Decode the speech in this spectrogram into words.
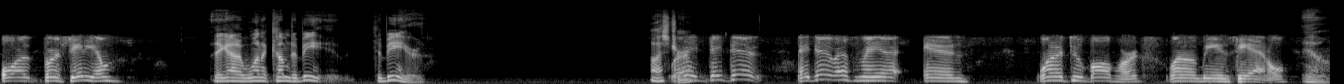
Or Burr Stadium? They got to want to come to be to be here. Oh, that's Well, true. they, they did. They did WrestleMania in one or two ballparks. One of them being Seattle. Yeah.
